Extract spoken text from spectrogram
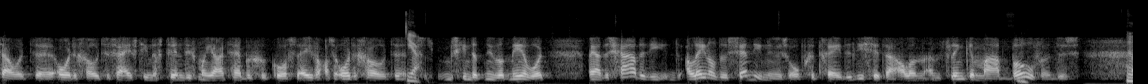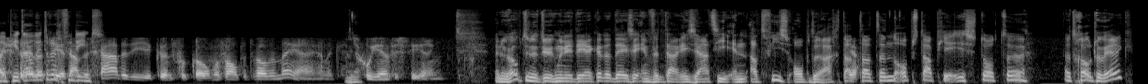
Zou het uh, orde grootte 15 of 20 miljard hebben gekost, even als orde grootte. Ja. Dus misschien dat nu wat meer wordt. Maar ja, de schade die alleen al door Sandy nu is opgetreden, die zit daar al een, een flinke maat boven. Dus dan heb je het alweer terugverdiend. de schade die je kunt voorkomen, valt het wel weer mee eigenlijk. Ja. Goede investering. En u hoopt u natuurlijk, meneer Derken, dat deze inventarisatie- en adviesopdracht... dat ja. dat een opstapje is tot uh, het grote werk?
